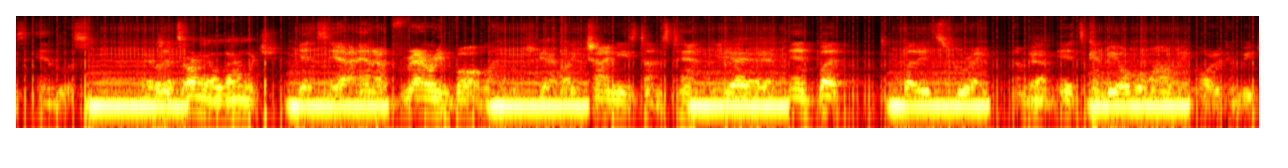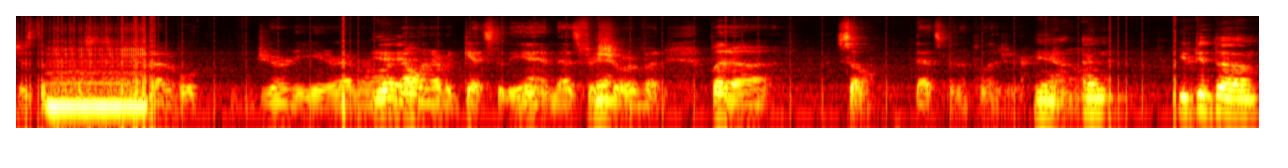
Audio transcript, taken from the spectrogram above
is endless. It's But it's learning a language. it's yeah, and a very involved language. Yeah. like Chinese times ten. you know? Yeah, yeah, yeah. And but but it's great. I mean, Yeah. it can be overwhelming, or it can be just the most incredible journey you're ever on. Yeah, no one ever gets to the end, that's for Yeah. sure. But but uh, so that's been a pleasure. you know. And you did the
